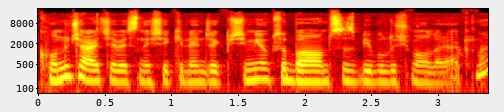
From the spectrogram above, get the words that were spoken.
konu çerçevesinde şekillenecek bir şey mi yoksa bağımsız bir buluşma olarak mı?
